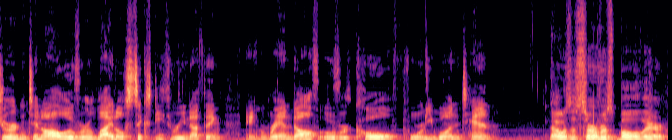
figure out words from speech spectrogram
Jourdanton all over Lytle 63 0, and Randolph over Cole 41 10. That was a service bowl there.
